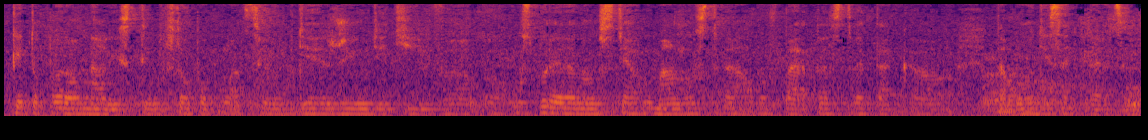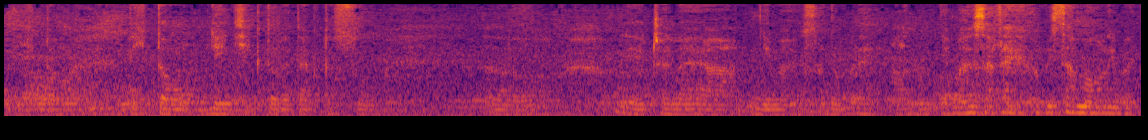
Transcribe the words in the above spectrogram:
keď to porovnali s, tým, s tou populáciou, kde žijú deti v usporiadanom vzťahu, manželstve alebo v partnerstve, tak uh, tam bolo 10 týchto, týchto detí, ktoré takto sú uh, liečené a nemajú sa dobre, alebo nemajú sa tak, ako by sa mohli mať.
